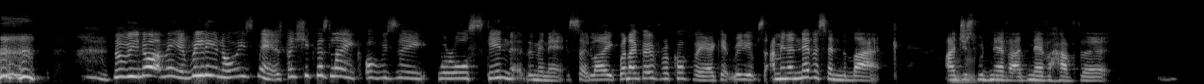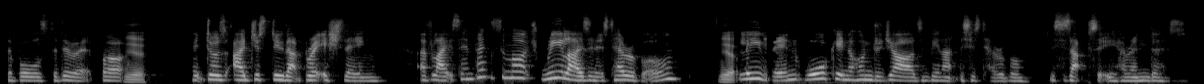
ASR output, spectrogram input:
No, but you know what I mean? It really annoys me, especially because, like, obviously we're all skin at the minute. So, like, when I go for a coffee, I get really upset. I mean, I never send them back. I just Mm-hmm. would never. I'd never have the the balls to do it. But Yeah. it does. I just do that British thing of like saying thanks so much, realizing it's terrible, Yeah. leaving, walking hundred yards, and being like, "This is terrible. This is absolutely horrendous,"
